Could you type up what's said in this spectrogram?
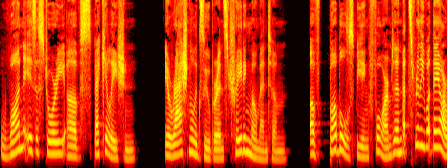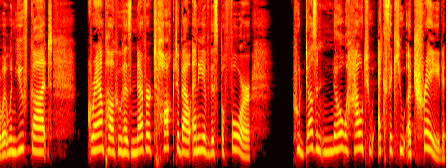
One is a story of speculation, irrational exuberance, trading momentum, of bubbles being formed. And that's really what they are. When you've got grandpa who has never talked about any of this before, who doesn't know how to execute a trade,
